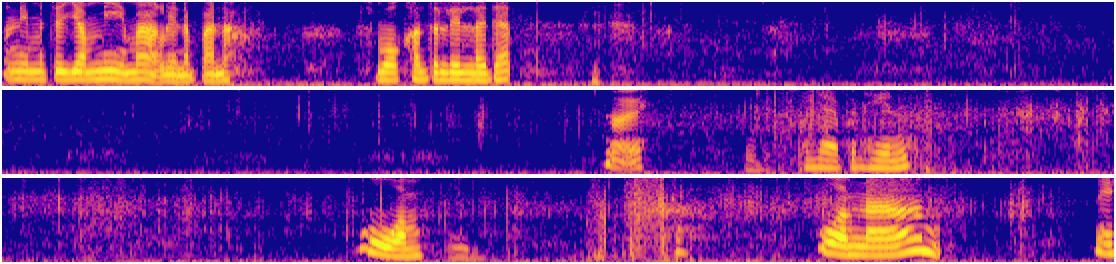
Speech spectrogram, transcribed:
อันนี้มันจะยัมมี่มากเลยนะปานะ small c o n t e n t like that ไหนพ่อใหญ่เพิ่นเห็น บวม Und บวมน้ำนี่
